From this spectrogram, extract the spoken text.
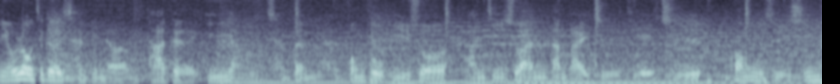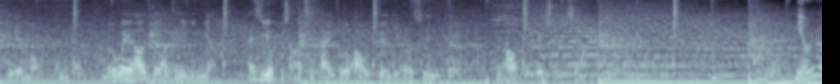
牛肉这个产品呢，它的营养成分很丰富，比如说氨基酸、蛋白质、铁质、矿物质、锌、铁、锰等等。我们为了要得到这些营养，但是又不想要吃太多的话，我觉得牛肉是一个很好的一个选项。牛肉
